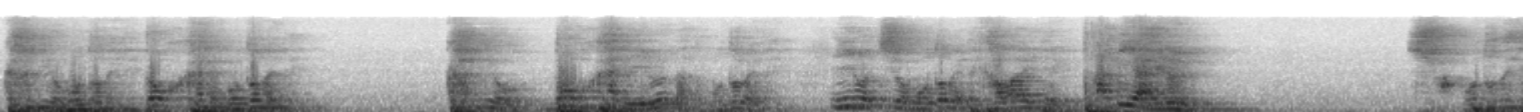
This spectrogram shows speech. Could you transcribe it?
神を求めてどこかで求めているんだと求めて命を求めて乾いている。民がいる。主は求めて。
